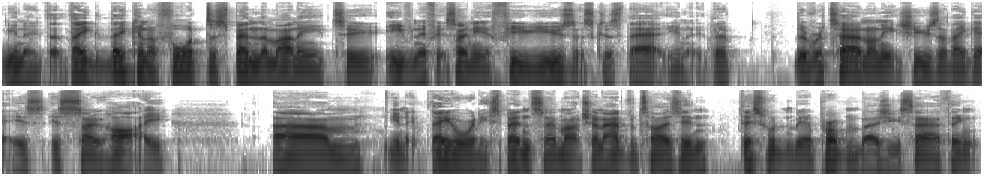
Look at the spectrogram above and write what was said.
you know that they they can afford to spend the money to even if it's only a few users because they're you know the the return on each user they get is is so high. Um, you know, they already spend so much on advertising. This wouldn't be a problem, but as you say, I think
